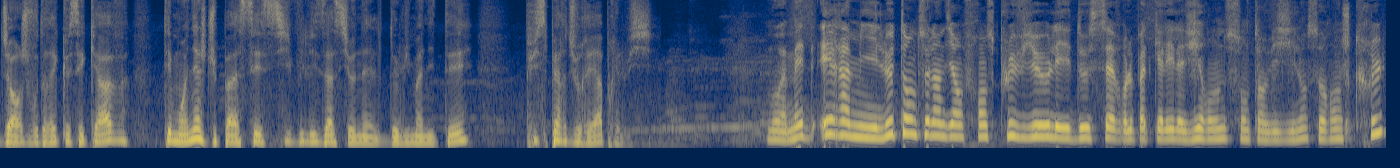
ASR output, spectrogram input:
George voudrait que ces caves, témoignages du passé civilisationnel de l'humanité, puissent perdurer après lui. Mohamed Erami. Le temps de ce lundi en France pluvieux. Les Deux-Sèvres, le Pas-de-Calais, la Gironde sont en vigilance orange crue.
